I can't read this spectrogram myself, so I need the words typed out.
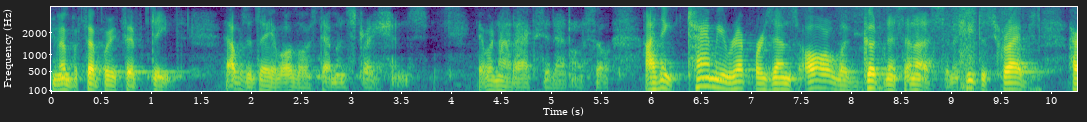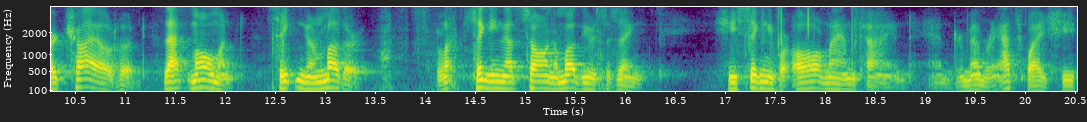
Remember February 15th? That was the day of all those demonstrations. They were not accidental. So I think Tammy represents all the goodness in us. And she describes her childhood, that moment, seeking her mother, singing that song her mother used to sing. She's singing for all mankind and remembering. That's why she's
